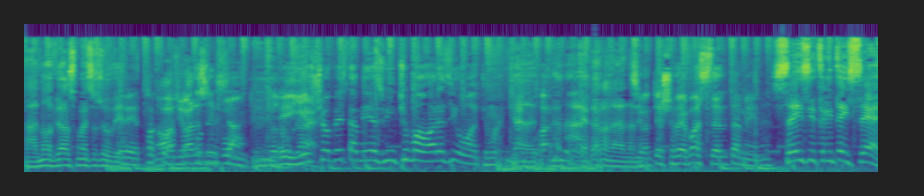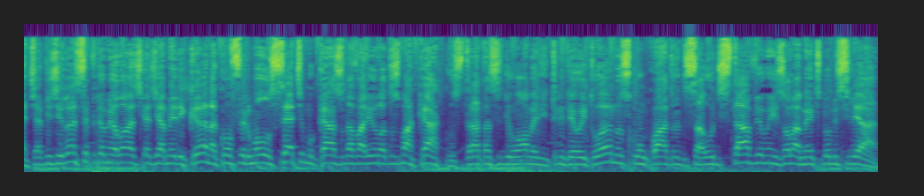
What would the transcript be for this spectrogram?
Ah, 9 horas começa a chover. É, pra, Nove pra horas em ponto, em E ia chover também às 21 horas de ontem, mas até Ah, agora Até nada. agora nada, Se né? ontem choveu bastante também, né? 6 e 37 a Vigilância Epidemiológica de Americana confirmou o sétimo caso da varíola dos macacos. Trata-se de um homem de 38 anos com quadro de saúde estável em isolamento domiciliar.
